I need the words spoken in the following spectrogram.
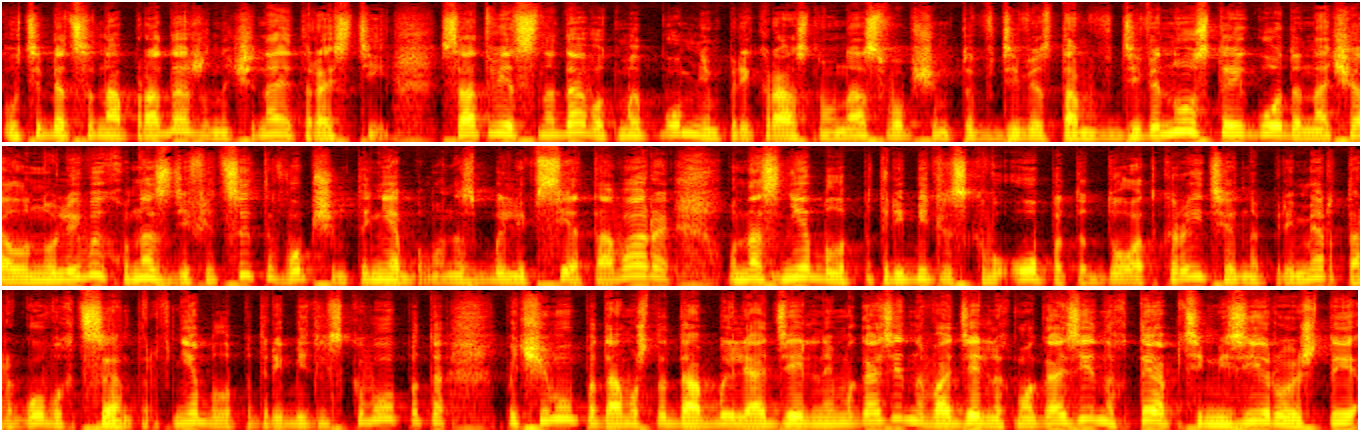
у тебя цена продажи начинает расти. Соответственно, да, вот мы помним прекрасно, у нас, в общем-то, в, там, в 90-е годы, начало нулевых, у нас дефицита, в общем-то, не было. У нас были все товары, у нас не было потребительского опыта до открытия, например, торговых центров. Не было потребительского опыта. Почему? Потому что, да, были отдельные магазины, в отдельных магазинах ты оптимизируешь, ты,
